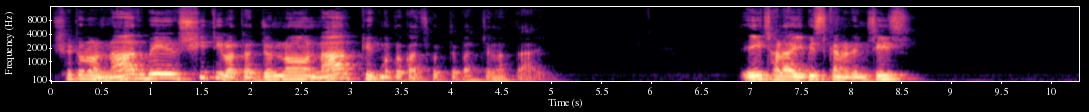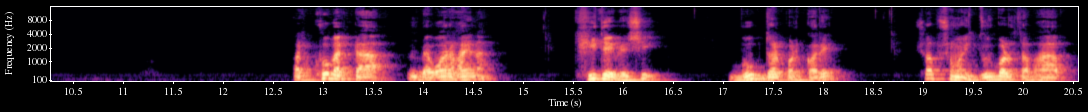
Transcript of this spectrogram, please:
সেটা হলো নার্ভের শিথিলতার জন্য নার্ভ ঠিকমতো কাজ করতে পারছে না তাই। এই ছাড়া ইবিস ক্যানাডেন্সিস আর খুব একটা ব্যবহার হয় না। খিদে বেশি, বুক ধরপড় করে সব সময় দুর্বলতা ভাব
